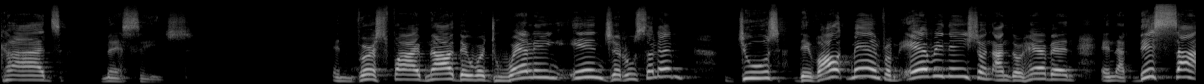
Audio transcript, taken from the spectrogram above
God's message. In verse 5, now they were dwelling in Jerusalem Jews, devout men from every nation under heaven. And at this, son,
